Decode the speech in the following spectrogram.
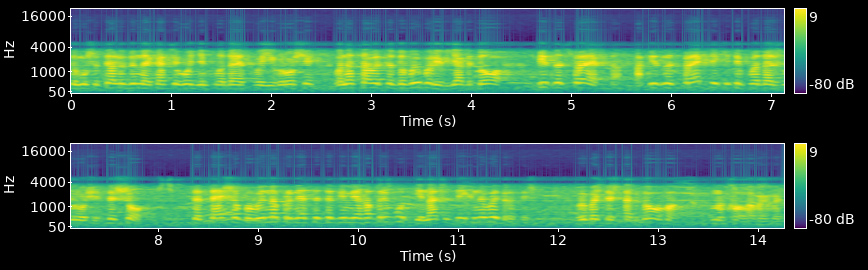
тому що ця людина, яка сьогодні вкладає свої гроші, вона ставиться до виборів як до бізнес-проекта. А бізнес-проект, який ти вкладаєш гроші, це що? Це те, що повинно принести тобі мегаприбутки, іначе ти їх не витратиш. Вибачте ж так довго, Микола, вибач.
